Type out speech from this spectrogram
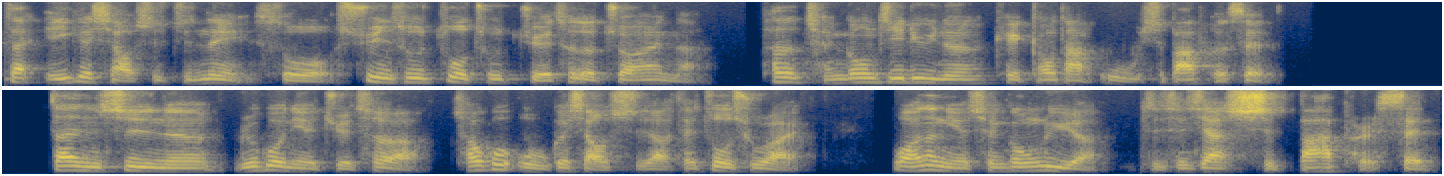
在一个小时之内所迅速做出决策的专案呢，它的成功几率呢可以高达五十八 percent。但是呢，如果你的决策啊超过五个小时啊才做出来，哇，那你的成功率啊只剩下十八 percent，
